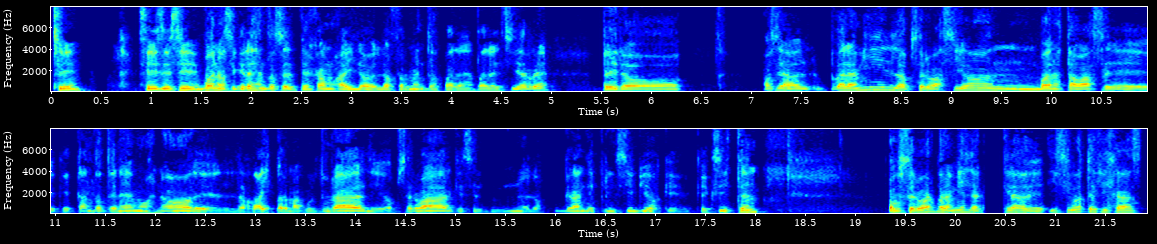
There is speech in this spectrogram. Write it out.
Sí, sí, sí, sí. Bueno, si querés entonces dejamos ahí los fermentos para, el cierre, pero, o sea, para mí la observación, bueno, esta base que tanto tenemos, ¿no? De, la raíz permacultural, de observar, que es uno de los grandes principios que, que existen. Observar para mí es la clave. Y si vos te fijas,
